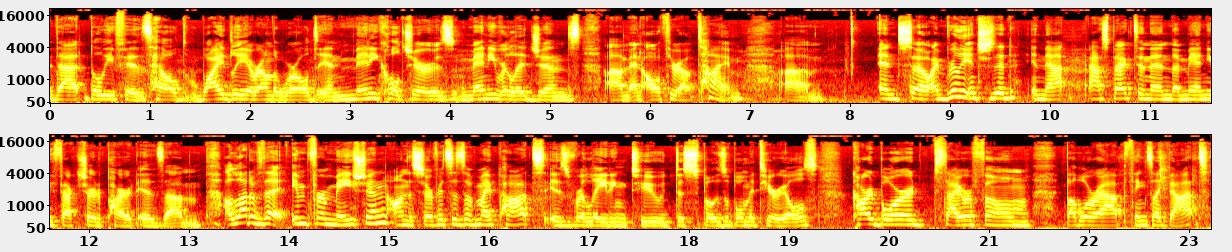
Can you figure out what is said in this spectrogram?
that belief is held widely around the world in many cultures, many religions, um, and all throughout time. And so I'm really interested in that aspect. And then the manufactured part is um, a lot of the information on the surfaces of my pots is relating to disposable materials, cardboard, styrofoam, bubble wrap, things like that.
